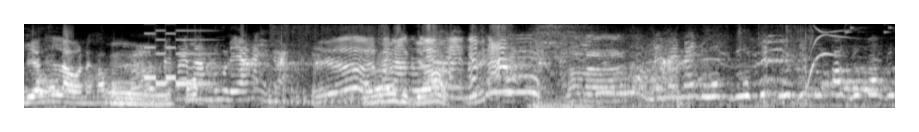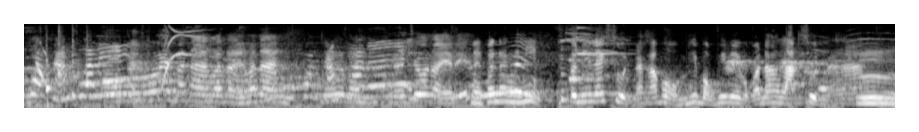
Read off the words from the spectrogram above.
เลี้ยงให้เรานะครับผมนะแม่นางดูแลให้ค่ะเอเอออป้านางสุดดูยแลอดให้นะคะน่ารักไม่ไม่ไม่ดูดูคลิปดูคลิปดูกล้องดูกล้องดูกล้องสามตัวเล ยโอ้ยป้านางมาไหนป้านางสามตัวเลยไหนโชว์หน่อยดิไหนป้านั่งมานี่ ตัวนี้เล็กสุดนะครับผมที่บอกพี่เมย์บอกว่าน่ารักสุดนะฮะอืม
